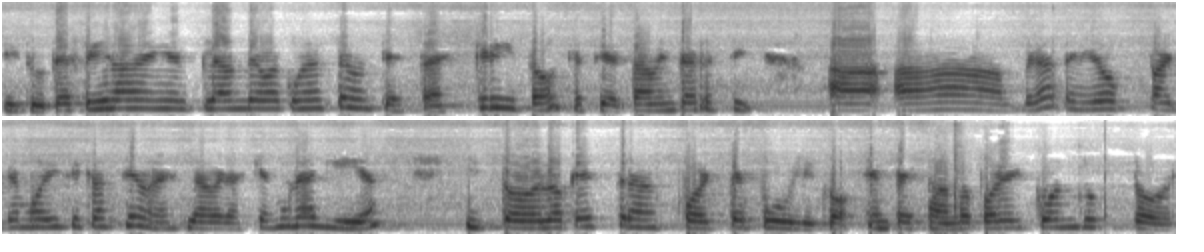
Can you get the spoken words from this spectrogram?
Si tú te fijas en el plan de vacunación que está escrito, que ciertamente ha, ha tenido un par de modificaciones, la verdad es que es una guía y todo lo que es transporte público, empezando por el conductor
